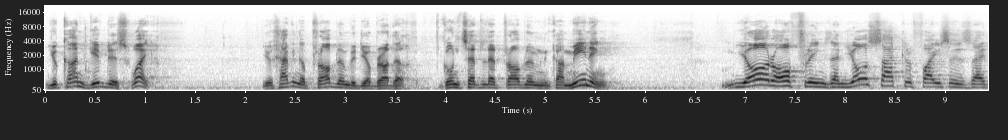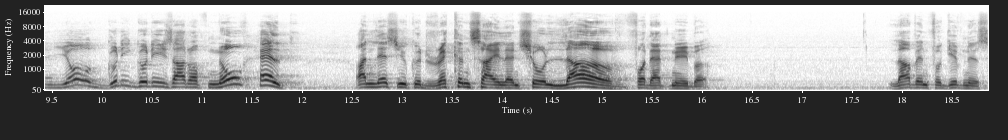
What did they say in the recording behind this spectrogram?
You can't give this. Why? You're having a problem with your brother. Go and settle that problem and come. Meaning, your offerings and your sacrifices and your goody goodies are of no help unless you could reconcile and show love for that neighbor. Love and forgiveness.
